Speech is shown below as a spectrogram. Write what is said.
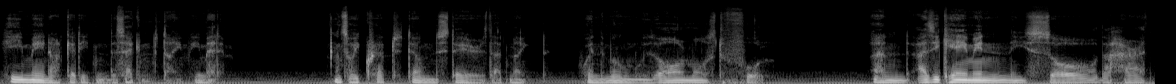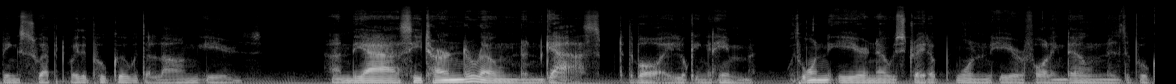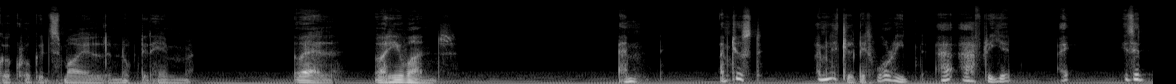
he may not get eaten the second time he met him. And so he crept downstairs that night when the moon was almost full. And as he came in, he saw the hearth being swept by the puka with the long ears. And the ass, he turned around and gasped, the boy looking at him, with one ear now straight up, one ear falling down as the puka crooked smiled and looked at him. Well, what do you want? Um, I'm just, I'm a little bit worried a- after you. I, is it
